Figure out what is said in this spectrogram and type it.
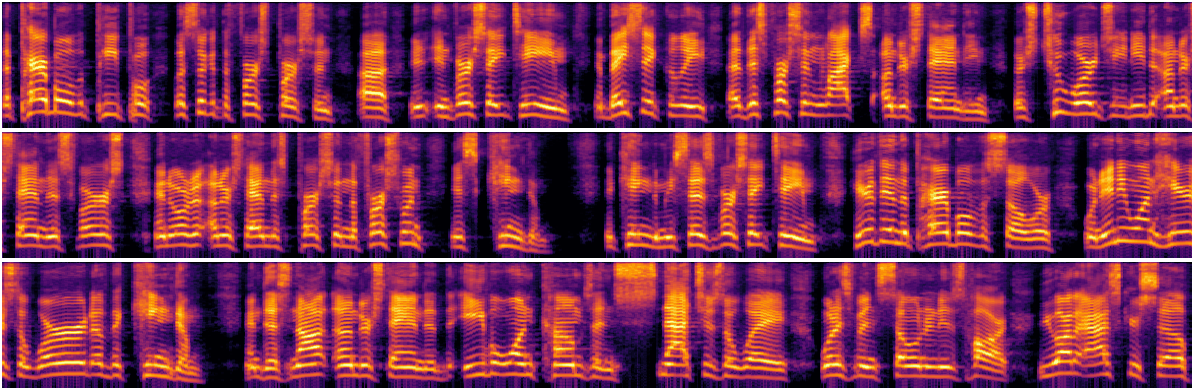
the parable of the people, let's look at the first person uh, in, in, verse 18. And basically, uh, this person lacks understanding. There's two words you need to understand this verse in order to understand this person. The first one is kingdom the kingdom. He says, verse 18, Hear then the parable of the sower. When anyone hears the word of the kingdom and does not understand it, the evil one comes and snatches away what has been sown in his heart. You ought to ask yourself,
